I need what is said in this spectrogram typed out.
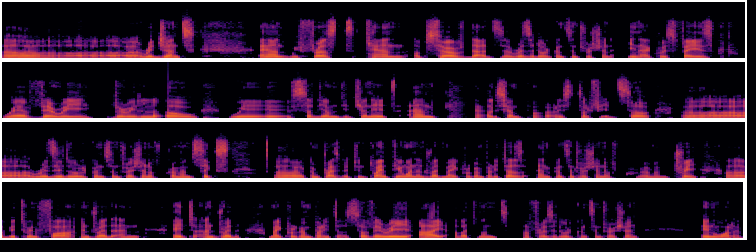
uh, reagents. And we first can observe that the residual concentration in aqueous phase were very, very low with sodium dithionate and calcium polysulfide. So uh, residual concentration of chromium 6 uh, comprised between 20 100 microgram per liters and concentration of chromium 3 uh, between 400 and 800 microgram per liters. So very high abatement of residual concentration in water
